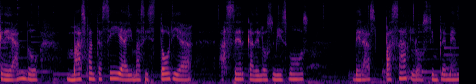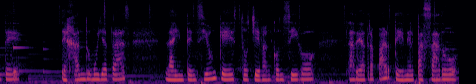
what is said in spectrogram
creando más fantasía y más historia acerca de los mismos, verás pasarlos simplemente dejando muy atrás la intención que estos llevan consigo, la de atraparte en el pasado,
